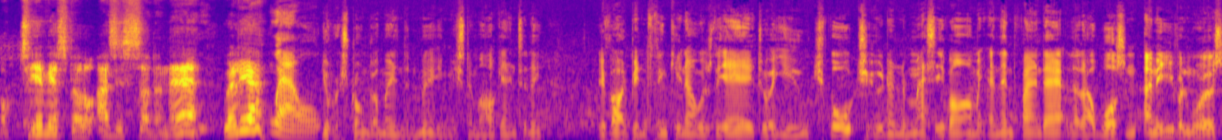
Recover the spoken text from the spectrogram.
Octavius fellow as his son and heir, will you? Well, You're a stronger man than me, Mr. Mark Antony. If I'd been thinking I was the heir to a huge fortune and a massive army, and then found out that I wasn't, and even worse,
